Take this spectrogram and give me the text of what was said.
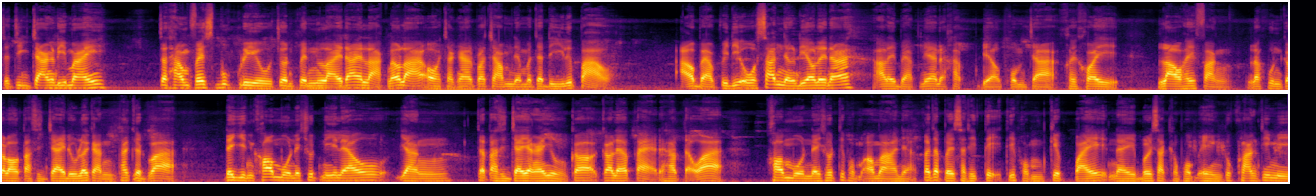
จะจริงจังดีไหม จะทำ Facebook Reel จนเป็นรายได้หลักแล้วลาออกจากงานประจำเนี่ยมันจะดีหรือเปล่า เอาแบบวิดีโอสั้นอย่างเดียวเลยนะ อะไรแบบนี้นะครับ เดี๋ยวผมจะค่อยๆ เล่าให้ฟัง แล้วคุณก็ลองตัดสินใจดูแล้วกัน ถ้าเกิดว่าได้ยินข้อมูลในชุดนี้แล้วยังจะตัดสินใจยังไงอยู่ก็ก็แล้วแต่นะครับ แต่ว่าข้อมูลในชุดที่ผมเอามาเนี่ยก็จะเป็นสถิติที่ผมเก็บไว้ในบริษัทของผมเอง ทุกครั้งที่มี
